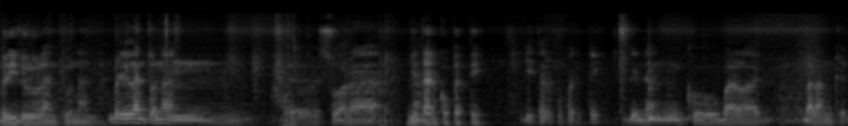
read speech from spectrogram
Beri dulu lantunan. Beri lantunan eh, suara gitar ku petik gitar ku petik gendang ku bala balangkeun.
